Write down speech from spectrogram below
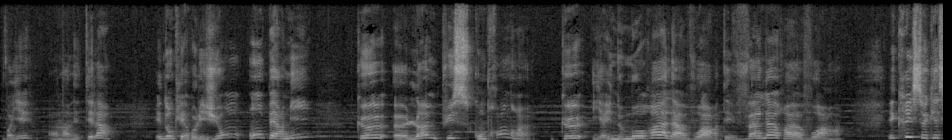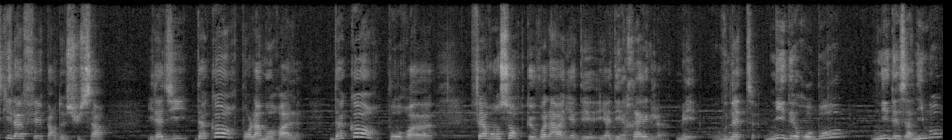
vous voyez, on en était là. Et donc les religions ont permis que euh, l'homme puisse comprendre qu'il y a une morale à avoir, des valeurs à avoir. Et Christ, qu'est-ce qu'il a fait par-dessus ça? Il a dit, d'accord pour la morale, d'accord pour euh, faire en sorte que voilà, il y, il y a des règles, mais vous n'êtes ni des robots, ni des animaux.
